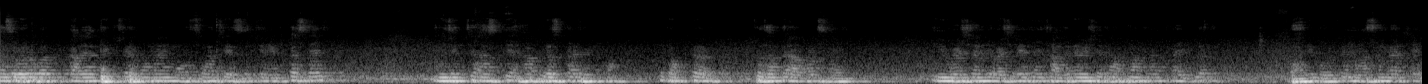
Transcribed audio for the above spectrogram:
त्याचबरोबर कार्याध्यक्ष आहे महोत्सवाचे सचिन हेटकर साहेब. आणि ज्यांच्या हस्ते हा पुरस्कार भेटला ते डॉक्टर सुधाकर आव्हाड साहेब. आणि वैशाली वैशाली चांदण्याविषयी आपण आता ऐकलं. भारी बहुजन महासंघाचे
